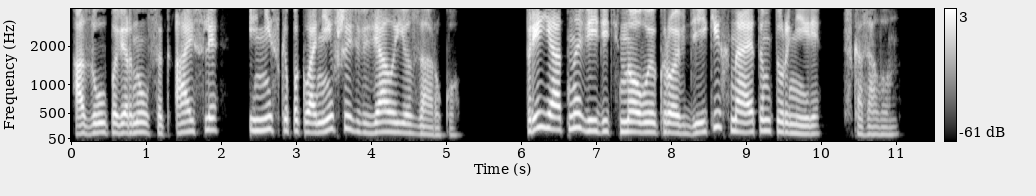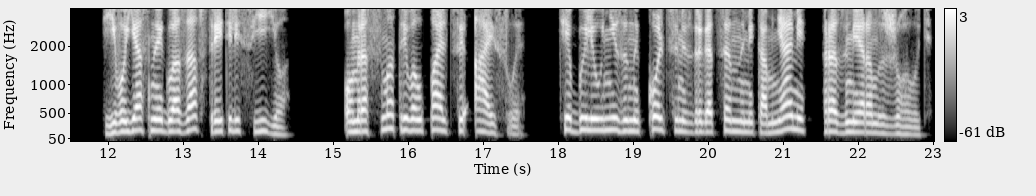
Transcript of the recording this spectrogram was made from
Азул повернулся к Айсле и, низко поклонившись, взял ее за руку. «Приятно видеть новую кровь диких на этом турнире», — сказал он. Его ясные глаза встретились с ее. Он рассматривал пальцы Айслы. Те были унизаны кольцами с драгоценными камнями размером с желудь.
